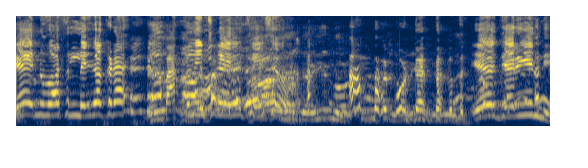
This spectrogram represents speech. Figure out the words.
ఏ నువ్వు అసలు లేవు అక్కడ? పక్క నుంచి ఏదో చేసావు. ఏదో జరిగింది.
